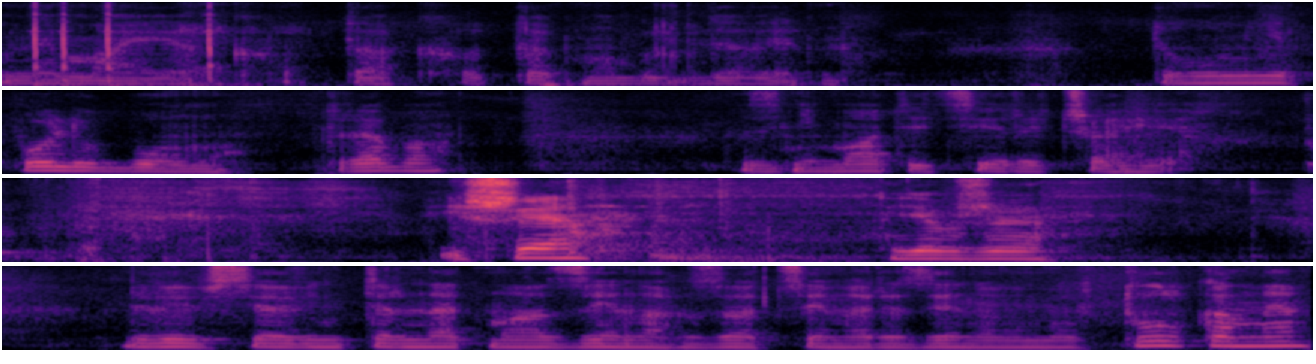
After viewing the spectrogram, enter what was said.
немає як. Отак, отак, мабуть, буде видно. Тому мені по-любому треба знімати ці речаги. І ще я вже дивився в інтернет-магазинах за цими резиновими втулками.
